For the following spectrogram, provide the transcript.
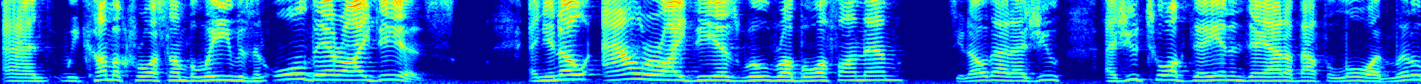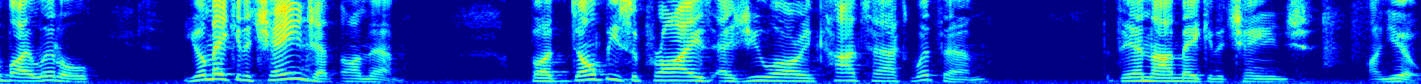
and we come across unbelievers and all their ideas. And you know, our ideas will rub off on them. Do you know that as you as you talk day in and day out about the Lord, little by little, you're making a change at, on them. But don't be surprised as you are in contact with them that they're not making a change on you,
